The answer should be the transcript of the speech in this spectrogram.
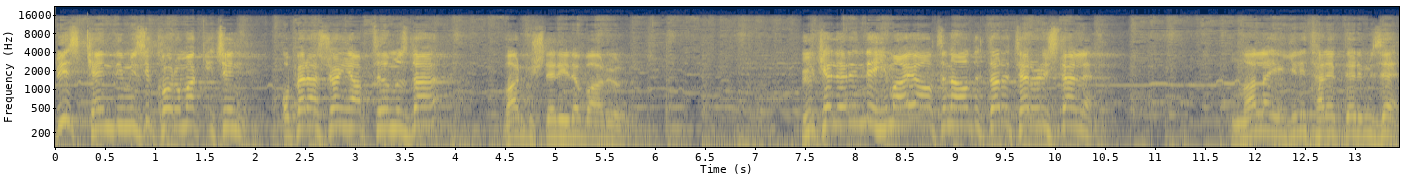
biz kendimizi korumak için operasyon yaptığımızda var güçleriyle bağırıyoruz. Ülkelerinde himaye altına aldıkları teröristlerle bunlarla ilgili taleplerimize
